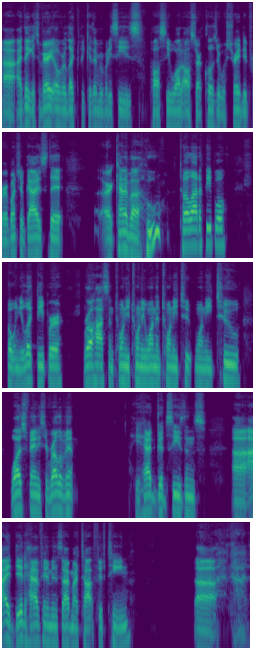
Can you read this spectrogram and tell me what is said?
Uh, I think it's very overlooked because everybody sees Paul Sewald, All Star closer, was traded for a bunch of guys that are kind of a who to a lot of people. But when you look deeper, Rojas in 2021 and 2022 was fantasy relevant. He had good seasons. Uh, I did have him inside my top 15. Uh, God,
